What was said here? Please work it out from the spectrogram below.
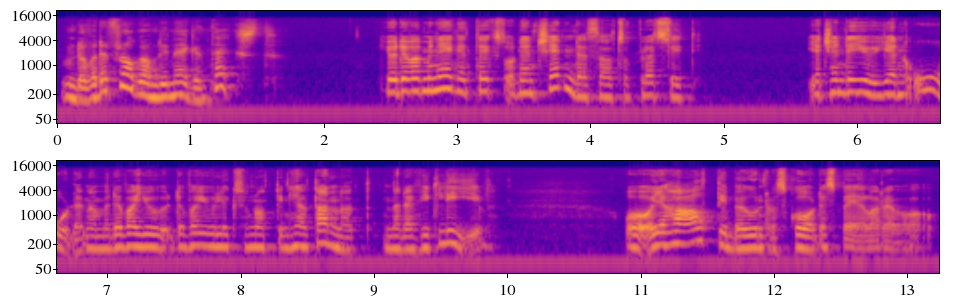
Men då var det fråga om din egen text. Jo, det var min egen text och den kändes alltså plötsligt... Jag kände ju igen orden, men det var ju, det var ju liksom någonting helt annat när den fick liv. Och, och jag har alltid beundrat skådespelare och,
